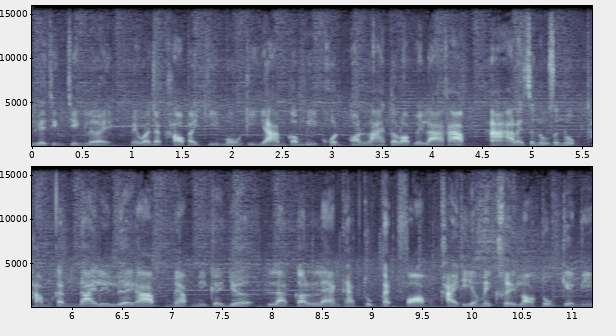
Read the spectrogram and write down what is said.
เรื่อยๆจริง ๆ เลย ไม่ว่าจะเข้าไปกี่โมงกี่ยามก็มีคนออนไลน์ตลอดเวลาครับ หาอะไรสนุกๆทำกันได้เรื่อยๆครับ แมปมีก็เยอะและก็แรงแทบทุกแพลตฟอร์ม ใครที่ยังไม่เคยลองตัวเกมนี้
